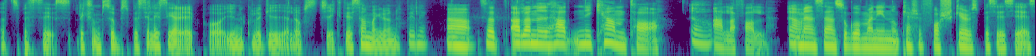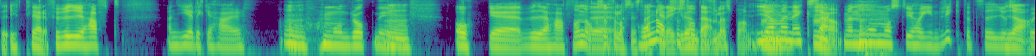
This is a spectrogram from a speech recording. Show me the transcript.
att speci- liksom subspecialisera dig på gynekologi eller obstetrik. Det är samma grundutbildning. Ja, så att alla ni, had, ni kan ta Ja. alla fall, Ja. men sen så går man in och kanske forskar och specialiserar sig ytterligare. För vi har ju haft Angelica här, Mm. hormondrottning, Mm. och eh, vi har haft... Hon är också eh, Hon förlossningsläkare har i också stått grunden. och förlöst barn. Ja, Mm. men exakt. Ja. Men hon måste ju ha inriktat sig just på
